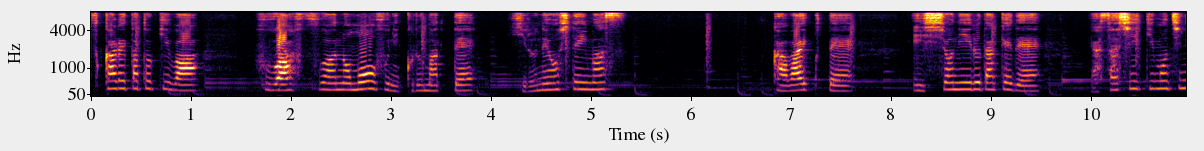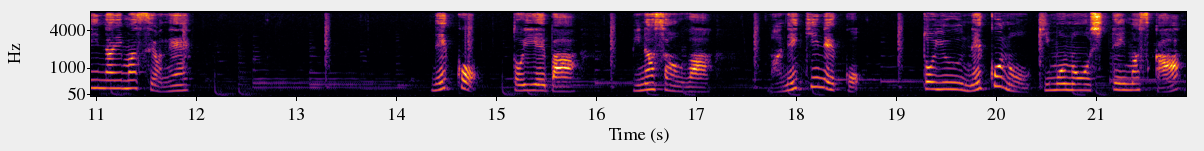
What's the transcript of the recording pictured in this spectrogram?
疲れた時はふわふわの毛布にくるまって昼寝をしています。可愛くて一緒にいるだけで優しい気持ちになりますよね。猫といえば皆さんは招き猫という猫の置物を知っていますか？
